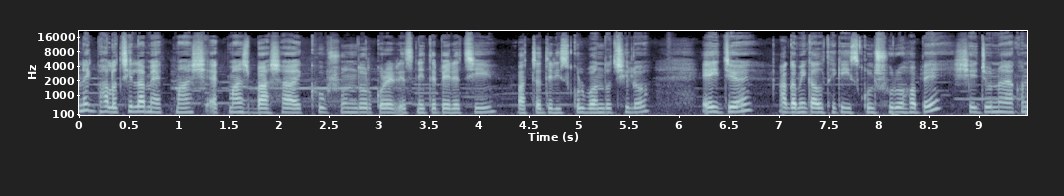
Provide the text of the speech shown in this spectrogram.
অনেক ভালো ছিলাম এক মাস। এক মাস বাসায় খুব সুন্দর করে রেস্ট নিতে পেরেছি। বাচ্চাদের স্কুল বন্ধ ছিল। এই যে, আগামীকাল থেকে স্কুল শুরু হবে সেই জন্য এখন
